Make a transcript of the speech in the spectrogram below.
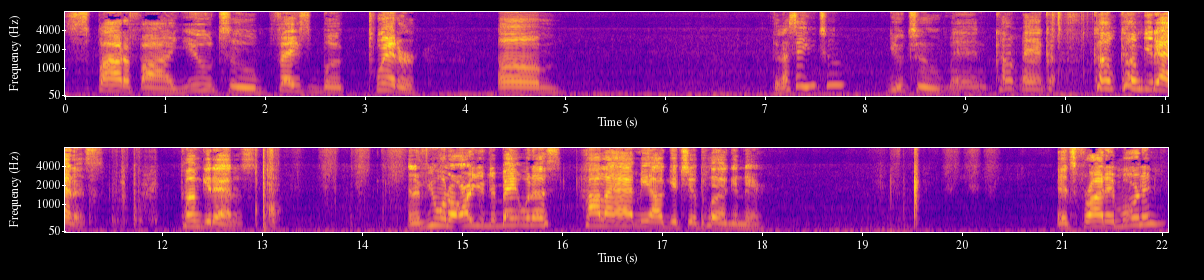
Spotify, YouTube, Facebook, Twitter. Um Did I say YouTube? YouTube, man. Come man, come come, come get at us. Come get at us. And if you want to argue debate with us, holla at me, I'll get you a plug in there. It's Friday morning.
